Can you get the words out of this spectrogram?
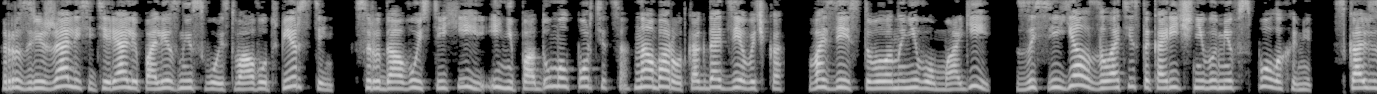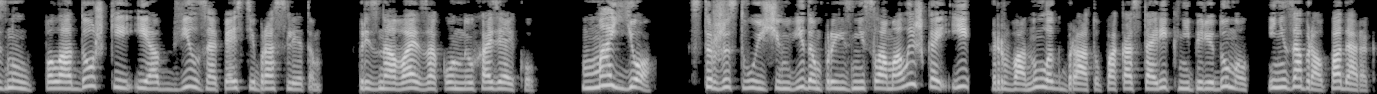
разряжались и теряли полезные свойства, а вот перстень с родовой стихией и не подумал портиться. Наоборот, когда девочка воздействовала на него магией, засиял золотисто-коричневыми всполохами, скользнул по ладошке и обвил запястье браслетом, признавая законную хозяйку. «Мое!» — с торжествующим видом произнесла малышка и рванула к брату, пока старик не передумал и не забрал подарок.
